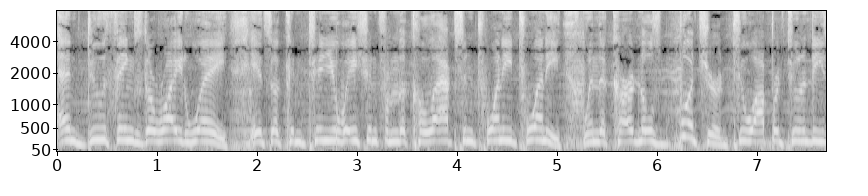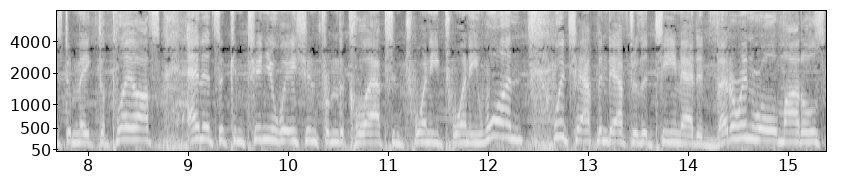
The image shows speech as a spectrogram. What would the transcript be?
and do things the right way. It's a continuation from the collapse in 2020 when the Cardinals butchered two opportunities to make the playoffs, and it's a continuation from the collapse in 2021, which happened after the team added veteran role models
